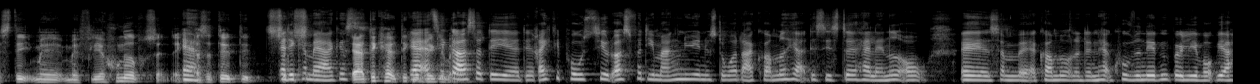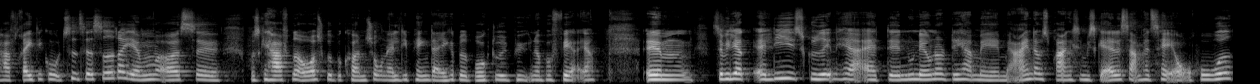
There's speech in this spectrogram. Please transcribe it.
steg med, med flere hundrede procent. Ikke? Ja. Altså det, det, Ja, det kan mærkes. Ja, det kan, det kan ja, jeg tænker mærkes. også, at det er, det er rigtig positivt, også for de mange nye investorer, der er kommet her det sidste halvandet år, øh, som er kommet under den her covid-19-bølge, hvor vi har haft rigtig god tid til at sidde derhjemme, og også øh, måske haft noget overskud på kontoen, alle de penge, der ikke er blevet brugt ude i byen og på ferier. Øhm, så vil jeg øh, lige skyde ind her, at øh, nu nævner du det her med, med ejendomsbranchen, vi skal alle sammen have tag over hovedet,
